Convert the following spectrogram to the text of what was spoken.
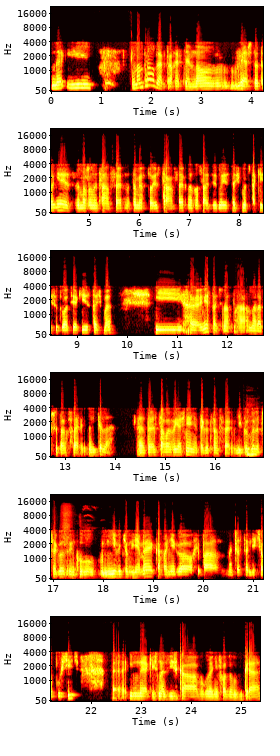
No i mam problem trochę z tym. No wiesz, to, to nie jest wymarzony transfer, natomiast to jest transfer na zasadzie, no jesteśmy w takiej sytuacji, jakiej jesteśmy i e, nie stać nas na, na lepsze transfery. No i tyle. E, to jest całe wyjaśnienie tego transferu. Nikogo mhm. lepszego z rynku nie wyciągniemy. Kawaniego chyba Manchester nie chciał puścić. E, inne jakieś nazwiska w ogóle nie wchodzą w grę,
